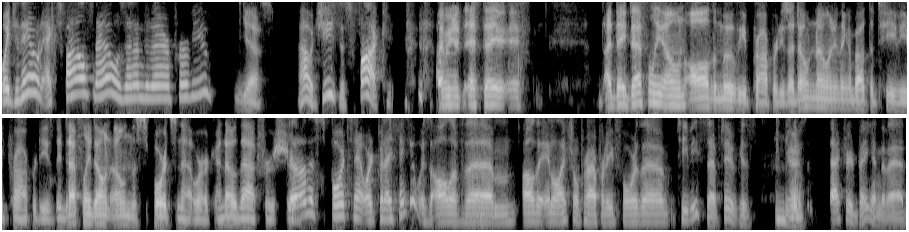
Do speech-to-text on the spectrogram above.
Wait, do they own X Files now? Is that under their purview? Yes. Oh Jesus, fuck! I mean, if, if they if they definitely own all the movie properties. I don't know anything about the TV properties. They definitely don't own the sports network. I know that for sure. They're on the Sports Network, but I think it was all of the um, all the intellectual property for the TV stuff too, because. Simpsons factored big into that.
